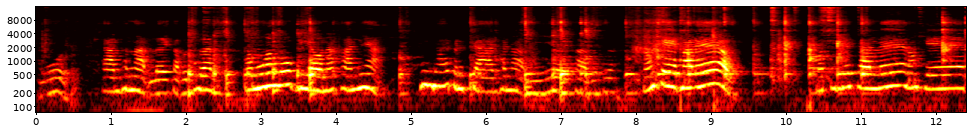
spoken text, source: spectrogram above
โอ้ยชามถนัดเลยค่ะเพื่อนๆมะม่วงลูกเดียวนะคะเนี่ยเพิ่งได้เป็นจานขนาดนี้เลยค่ะเพื่อนๆน้องเกดมาแล้ว มากินด้วยกันแล้วน้องเกด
